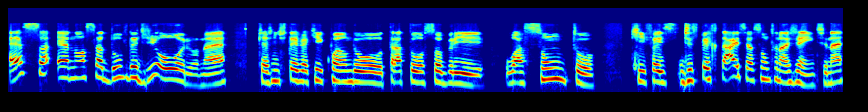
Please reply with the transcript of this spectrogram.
essa é a nossa dúvida de ouro, né? Que a gente teve aqui quando tratou sobre o assunto que fez despertar esse assunto na gente, né?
